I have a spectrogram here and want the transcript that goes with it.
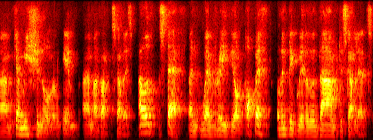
um, tua mis yn ôl o'r gêm um, ar barc y Scarlets. A oedd Steph yn wefreiddiol, popeth oedd yn digwydd oedd yn dda am y Scarlets,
